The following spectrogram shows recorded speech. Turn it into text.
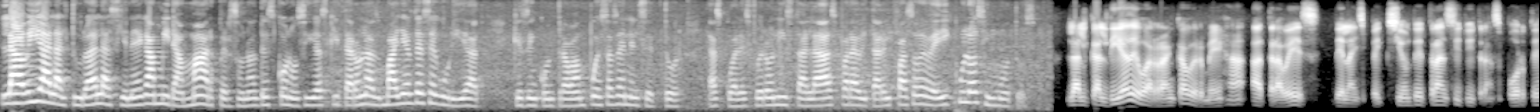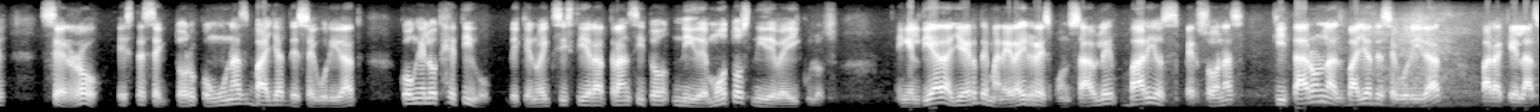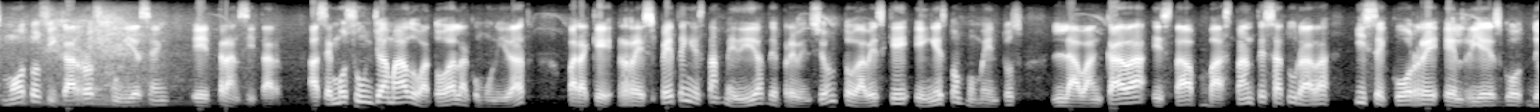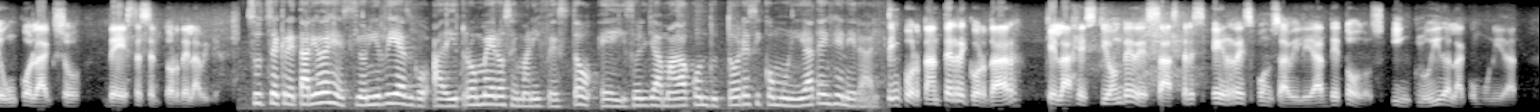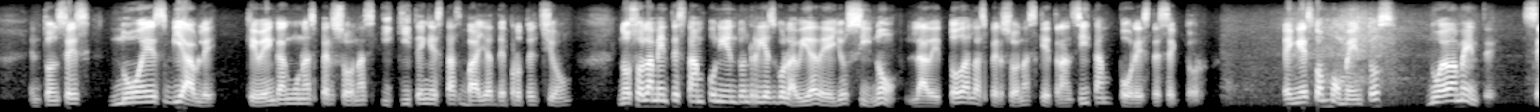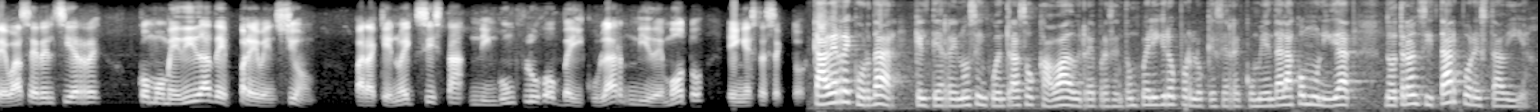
La vía a la altura de la Ciénega Miramar, personas desconocidas quitaron las vallas de seguridad que se encontraban puestas en el sector, las cuales fueron instaladas para evitar el paso de vehículos y motos. La alcaldía de Barranca Bermeja, a través de la Inspección de Tránsito y Transporte, cerró este sector con unas vallas de seguridad con el objetivo de que no existiera tránsito ni de motos ni de vehículos. En el día de ayer, de manera irresponsable, varias personas quitaron las vallas de seguridad para que las motos y carros pudiesen eh, transitar. Hacemos un llamado a toda la comunidad para que respeten estas medidas de prevención, toda vez que en estos momentos la bancada está bastante saturada y se corre el riesgo de un colapso de este sector de la vía. Subsecretario de Gestión y Riesgo, Adit Romero, se manifestó e hizo el llamado a conductores y comunidad en general. Es importante recordar que la gestión de desastres es responsabilidad de todos, incluida la comunidad. Entonces, no es viable que vengan unas personas y quiten estas vallas de protección. No solamente están poniendo en riesgo la vida de ellos, sino la de todas las personas que transitan por este sector. En estos momentos, nuevamente, se va a hacer el cierre como medida de prevención para que no exista ningún flujo vehicular ni de moto en este sector. Cabe recordar que el terreno se encuentra socavado y representa un peligro por lo que se recomienda a la comunidad no transitar por esta vía.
